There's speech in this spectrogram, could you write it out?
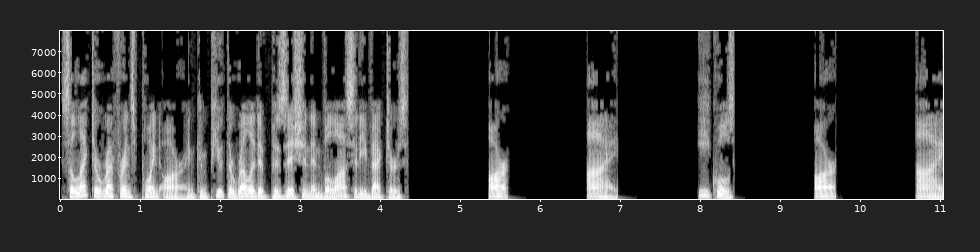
Select a reference point r and compute the relative position and velocity vectors r i equals r i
